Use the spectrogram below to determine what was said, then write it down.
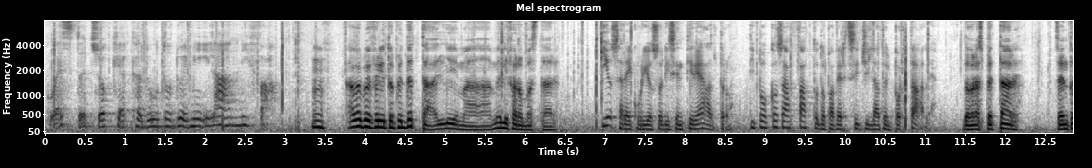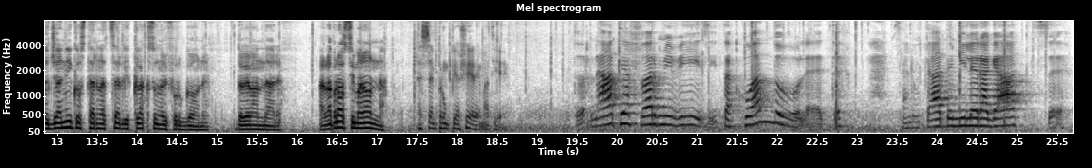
questo è ciò che è accaduto duemila anni fa. Mm, avrei preferito più dettagli, ma me li farò bastare. Io sarei curioso di sentire altro, tipo cosa ha fatto dopo aver sigillato il portale. Dovrà aspettare. Sento già Nico starnazzare il clacson del furgone. Dovevo andare. Alla prossima, nonna! È sempre un piacere, Mathieu. Tornate a farmi visita quando volete. Salutatemi le ragazze.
